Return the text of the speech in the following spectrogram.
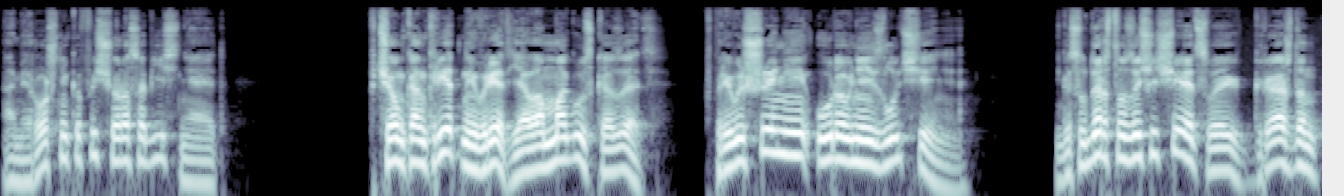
А Мирошников еще раз объясняет. В чем конкретный вред, я вам могу сказать. Превышении уровня излучения. Государство защищает своих граждан,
